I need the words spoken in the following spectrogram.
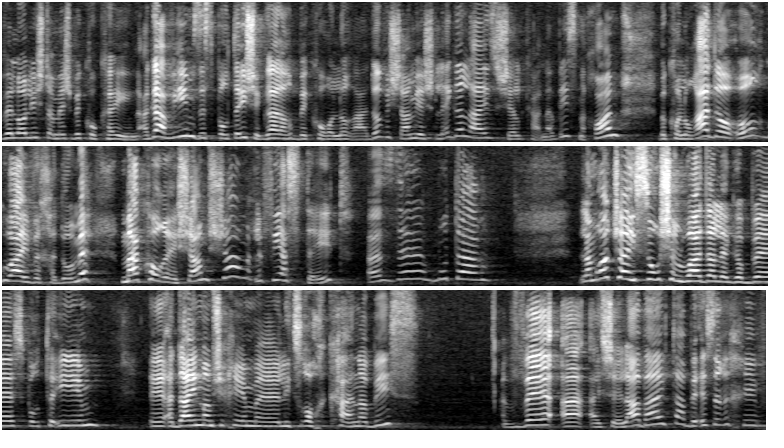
ולא להשתמש בקוקאין. אגב אם זה ספורטאי שגר בקולורדו ושם יש legalize של קנאביס נכון? בקולורדו אורגוואי וכדומה. מה קורה שם? שם לפי ה state אז זה מותר. למרות שהאיסור של וואדה לגבי ספורטאים עדיין ממשיכים לצרוך קנאביס. והשאלה הבאה הייתה באיזה רכיב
